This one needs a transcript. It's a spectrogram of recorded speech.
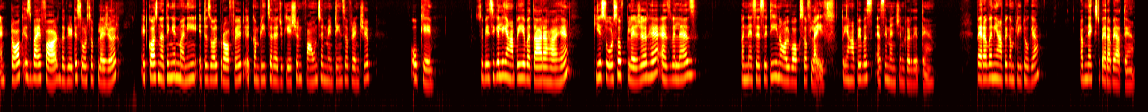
and talk is by far the greatest source of pleasure it cost nothing in money it is all profit it completes our education founds and maintains a friendship okay so basically यहाँ पे ये बता रहा है कि ये सोर्स ऑफ़ प्लेजर है as well as a necessity in all walks of life तो यहाँ पे बस ऐसे मेंशन कर देते हैं। पैरा वन यहाँ पे कंप्लीट हो गया। अब नेक्स्ट पैरा पे आते हैं।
